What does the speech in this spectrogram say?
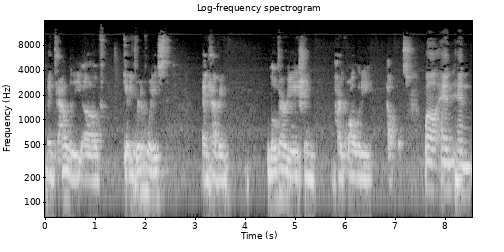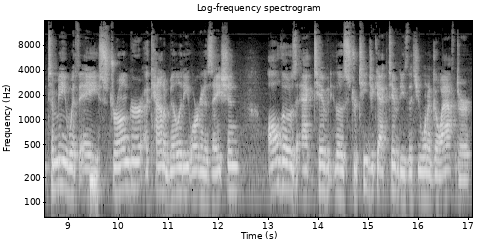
mentality of getting rid of waste and having low variation, high quality outputs. Well, and and to me, with a stronger accountability organization, all those activity, those strategic activities that you want to go after,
